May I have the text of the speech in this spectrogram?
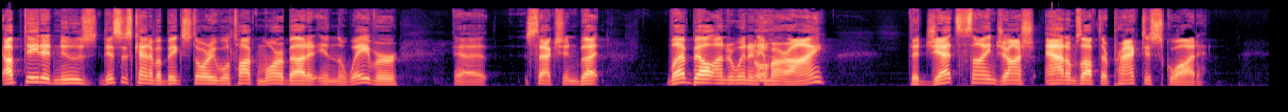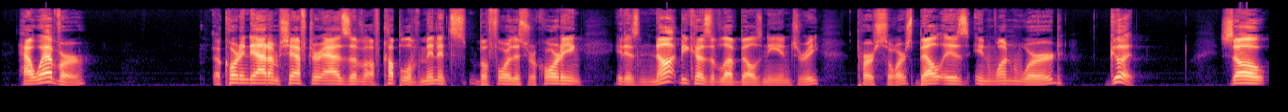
updated news. This is kind of a big story. We'll talk more about it in the waiver uh, section. But Lev Bell underwent an MRI. The Jets signed Josh Adams off their practice squad. However, according to Adam Schefter, as of a couple of minutes before this recording, it is not because of Lev Bell's knee injury, per source. Bell is, in one word, good. So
